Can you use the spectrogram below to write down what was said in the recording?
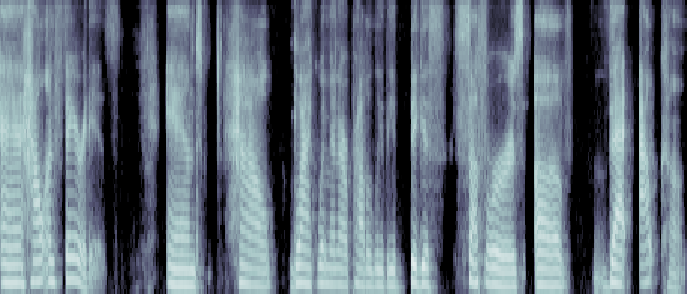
and how unfair it is and how Black women are probably the biggest sufferers of that outcome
